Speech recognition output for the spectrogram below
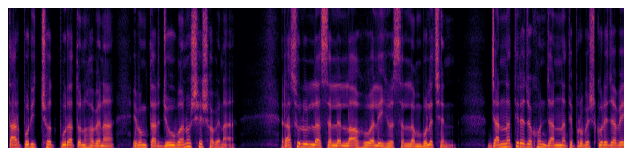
তার পরিচ্ছদ পুরাতন হবে না এবং তার যৌবানও শেষ হবে না। রাসূলুল্লাহ সাল্লাহু আলহিউসাল্লাম বলেছেন, জান্নাতিরা যখন জান্নাতে প্রবেশ করে যাবে,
